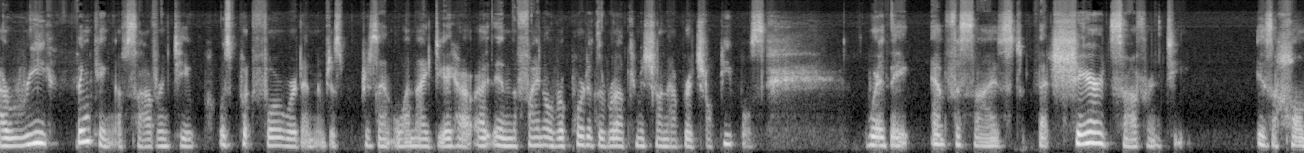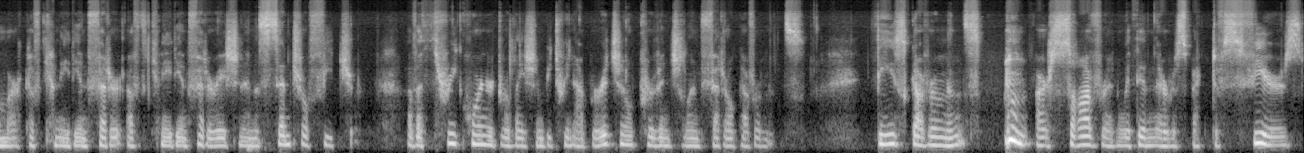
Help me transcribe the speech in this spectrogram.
a rethinking of sovereignty, was put forward, and I'll just present one idea uh, in the final report of the Royal Commission on Aboriginal Peoples, where they emphasized that shared sovereignty is a hallmark of Canadian Feder- of the Canadian Federation and a central feature of a three-cornered relation between Aboriginal, provincial, and federal governments. These governments are sovereign within their respective spheres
